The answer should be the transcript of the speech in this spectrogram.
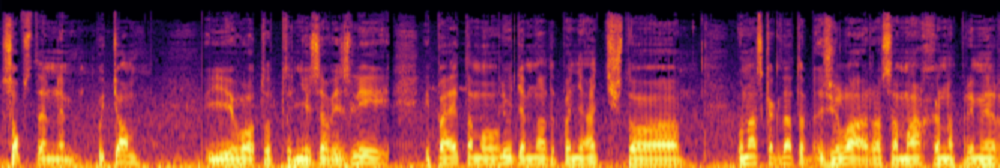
собственным путем, его тут не завезли, и поэтому людям надо понять, что у нас когда-то жила Росомаха, например,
